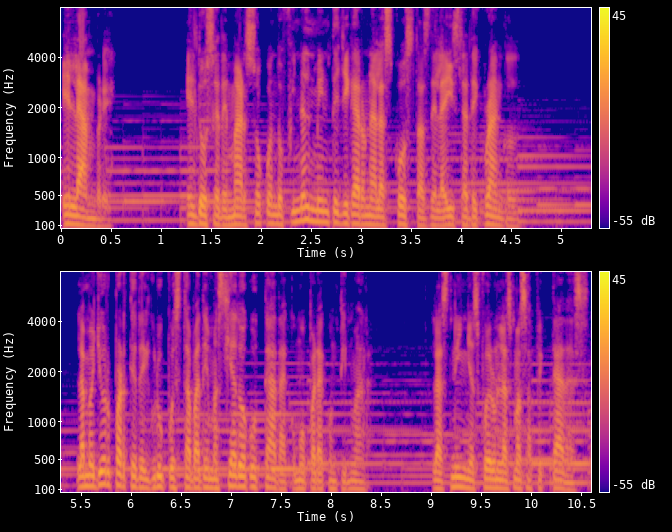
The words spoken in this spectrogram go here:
el hambre. El 12 de marzo, cuando finalmente llegaron a las costas de la isla de Grangle, la mayor parte del grupo estaba demasiado agotada como para continuar. Las niñas fueron las más afectadas.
